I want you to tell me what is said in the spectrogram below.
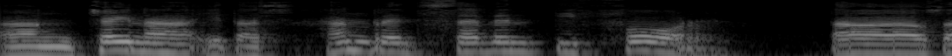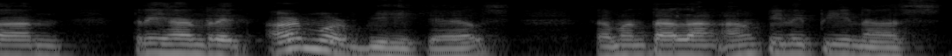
Ang China, it has 174,300 armored vehicles. Samantalang ang Pilipinas,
